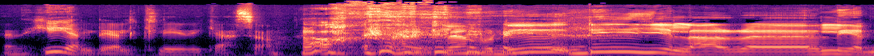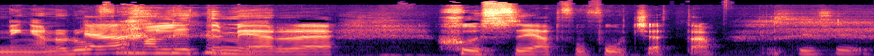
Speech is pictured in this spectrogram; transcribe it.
en hel del klirr i kassan. Ja, verkligen. Och det, det gillar eh, ledningen och då ja. får man lite mer eh, skjuts i att få fortsätta. Precis.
